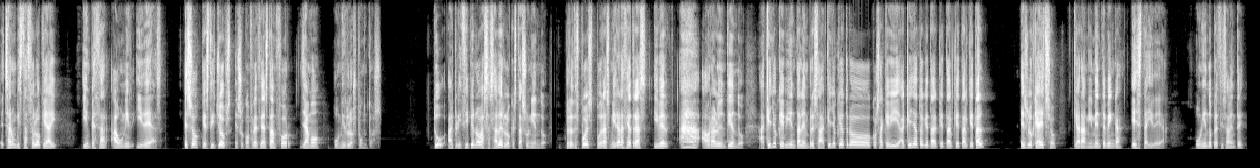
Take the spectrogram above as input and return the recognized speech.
echar un vistazo a lo que hay y empezar a unir ideas. Eso que Steve Jobs en su conferencia en Stanford llamó unir los puntos. Tú al principio no vas a saber lo que estás uniendo, pero después podrás mirar hacia atrás y ver, ah, ahora lo entiendo. Aquello que vi en tal empresa, aquello que otra cosa que vi, aquello otro que tal, que tal, que tal, que tal, es lo que ha hecho que ahora a mi mente venga esta idea, uniendo precisamente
